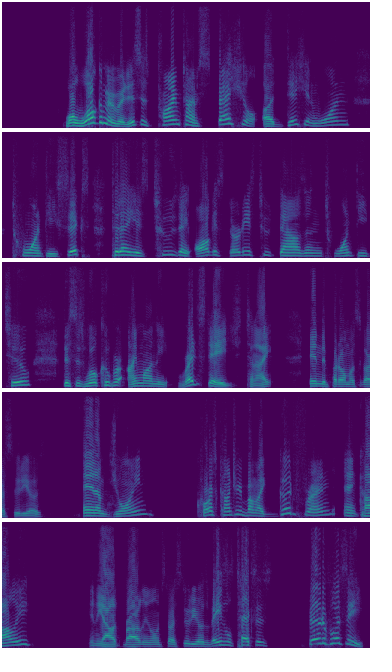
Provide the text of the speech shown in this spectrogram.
Well, welcome everybody. This is Primetime Special Edition 126. Today is Tuesday, August 30th, 2022. This is Will Cooper. I'm on the red stage tonight in the Perdomo Cigar Studios, and I'm joined cross country by my good friend and colleague in the Alec Bradley Lone Star Studios of Azle, Texas, Bear Duplessis.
